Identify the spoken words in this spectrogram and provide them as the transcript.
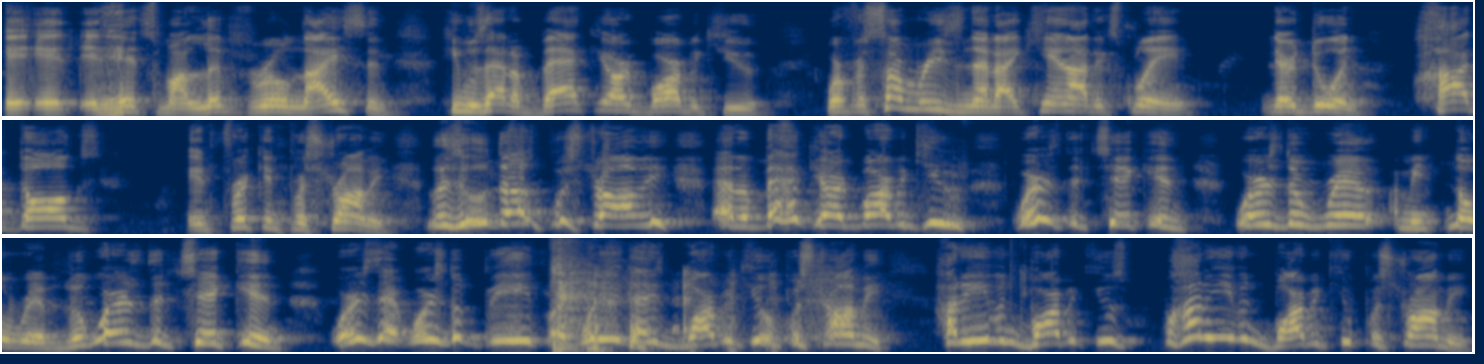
It, it, it, hits my lips real nice. And he was at a backyard barbecue where, for some reason that I cannot explain, they're doing hot dogs and freaking pastrami. Listen, who does pastrami at a backyard barbecue? Where's the chicken? Where's the rib? I mean, no ribs, but where's the chicken? Where's that? Where's the beef? Like, what do you guys barbecue pastrami? How do you even barbecue? How do you even barbecue pastrami?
